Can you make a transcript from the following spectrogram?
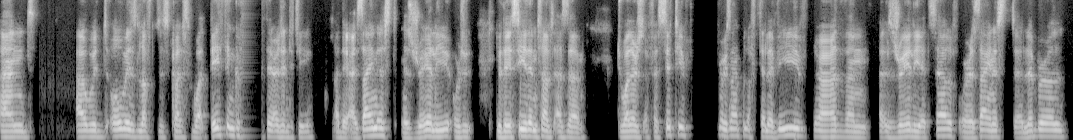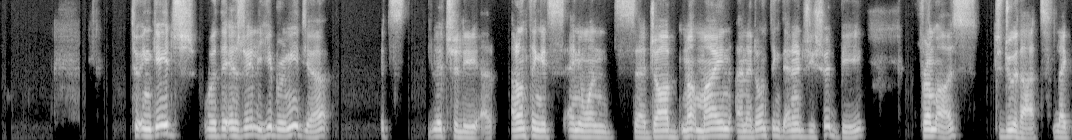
And I would always love to discuss what they think of their identity. Are they a Zionist, Israeli, or do, they see themselves as a dwellers of a city, for example, of Tel Aviv, rather than Israeli itself, or a Zionist a liberal? To engage with the Israeli Hebrew media, it's literally, uh, I don't think it's anyone's uh, job, not mine, and I don't think the energy should be from us to do that. Like,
